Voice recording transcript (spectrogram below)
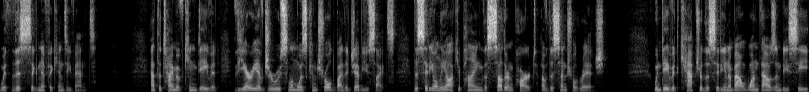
with this significant event. At the time of King David, the area of Jerusalem was controlled by the Jebusites, the city only occupying the southern part of the central ridge. When David captured the city in about 1000 BC,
